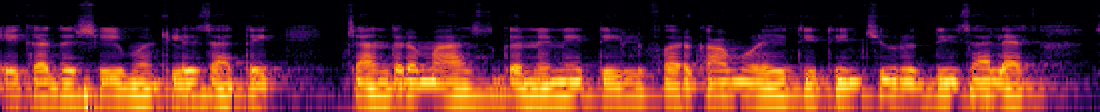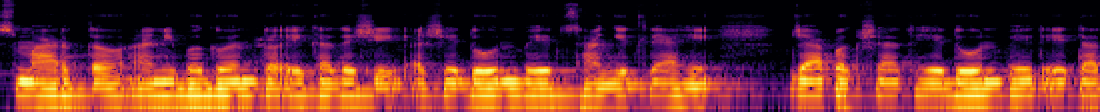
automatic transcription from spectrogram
एकादशी म्हटले जाते. चांद्रमास गणनेतील फरकामुळे तिथींची वृद्धी झाल्यास स्मार्त आणि भगवंत एकादशी असे दोन भेद सांगितले आहे. ज्या पक्षात हे दोन भेद येतात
